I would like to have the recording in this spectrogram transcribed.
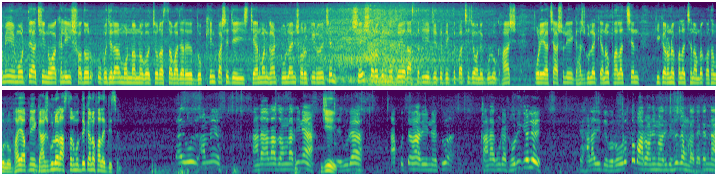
আমি এই মুহূর্তে আছি নোয়াখালী সদর উপজেলার মন্নাননগর চৌরাস্তা বাজারের দক্ষিণ পাশে যেই চেয়ারম্যানঘাট টু লাইন সড়কটি রয়েছেন সেই সড়কের মধ্যে রাস্তা দিয়ে যেতে দেখতে পাচ্ছি যে অনেকগুলো ঘাস পড়ে আছে। আসলে এই ঘাসগুলো কেন ফালাচ্ছেন? কি কারণে ফালাচ্ছেন? আমরা কথা বলব। ভাই আপনি এই ঘাসগুলো রাস্তার মধ্যে কেন ফালাই দিয়েছেন জি। এগুলা একটু কাঁটা কুঁটা সরি গেলে এ দিতে হবে রোড তো বারো আনি মারি গেছে জংলা দেখেন না।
